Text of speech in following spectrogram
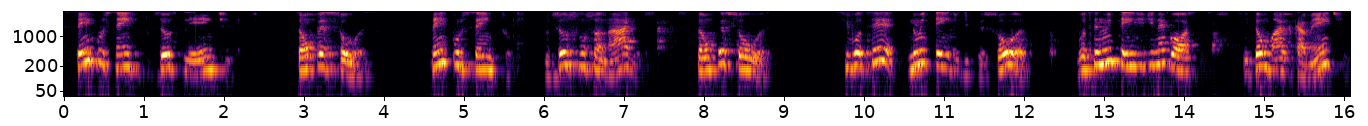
100% dos seus clientes são pessoas. 100% dos seus funcionários são pessoas. Se você não entende de pessoas, você não entende de negócios. Então, basicamente,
